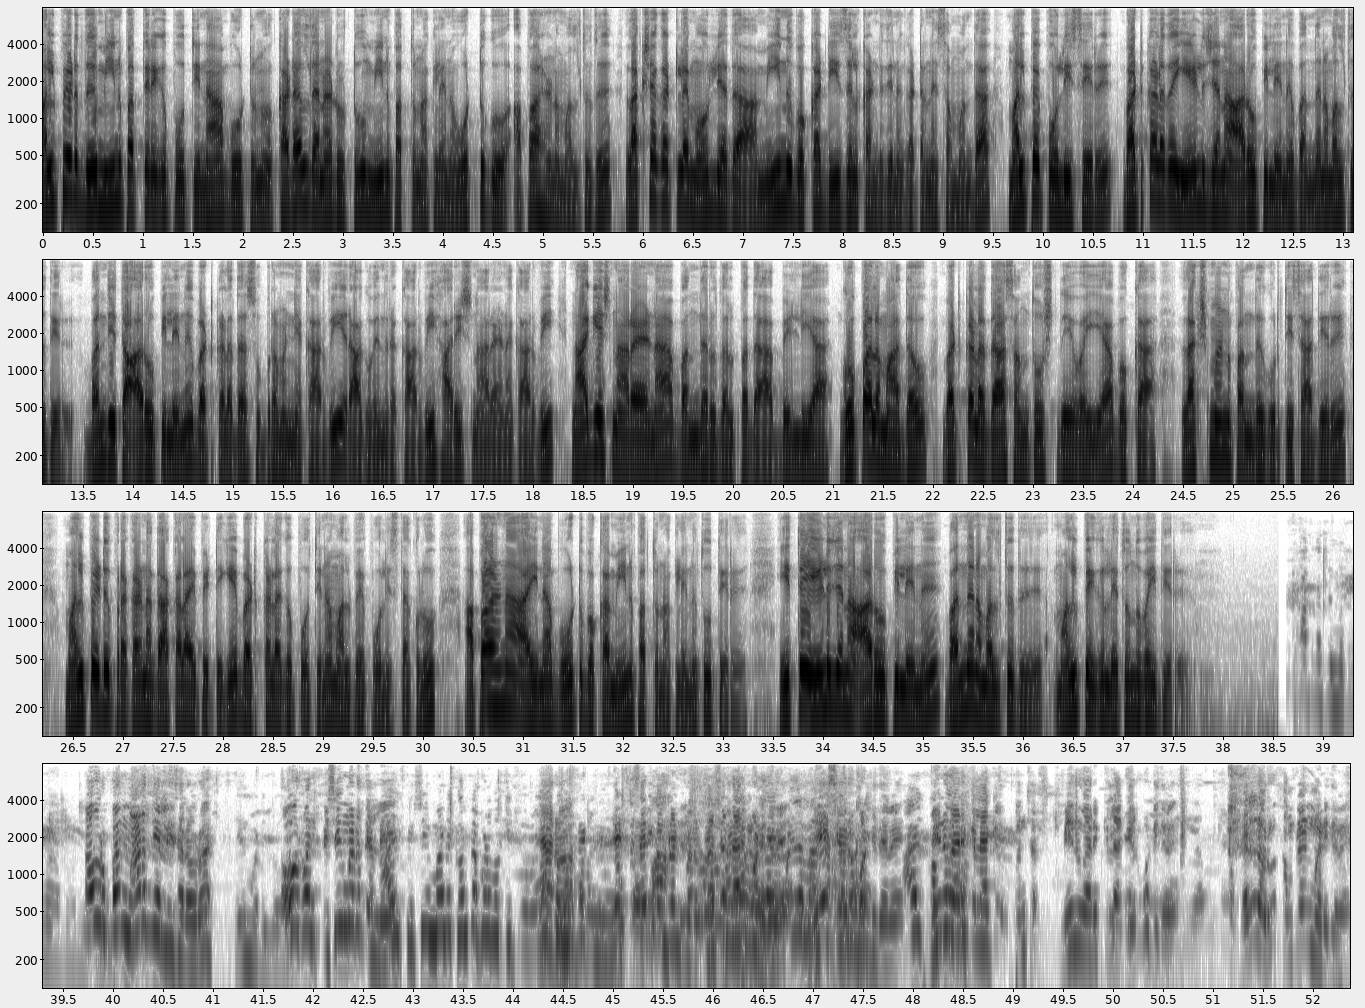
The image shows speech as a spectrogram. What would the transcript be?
ಮಲ್ಪೆಡ್ದು ಮೀನು ಪತ್ತೆರೆಗೆ ಪೋತಿನ ಬೋಟುನು ಕಡಲ್ದ ನಡುಟು ಮೀನು ಪತ್ತುನಕ್ಲೆನ ಒಟ್ಟುಗು ಅಪಹರಣ ಮಲ್ತದು. ಲಕ್ಷಗಟ್ಲೆ ಮೌಲ್ಯದ ಮೀನು ಬೊಕ್ಕ ಡೀಸೆಲ್ ಕಂಡಿದಿನ ಘಟನೆ ಸಂಬಂಧ ಮಲ್ಪೆ ಪೊಲೀಸರು ಭಟ್ಕಳದ ಏಳು ಜನ ಆರೋಪಿಲೇನು ಬಂಧನ ಮಲ್ತದೇರು. ಬಂಧಿತ ಆರೋಪಿಲೇನು ಭಟ್ಕಳದ ಸುಬ್ರಹ್ಮಣ್ಯ ಕಾರ್ವಿ, ರಾಘವೇಂದ್ರ ಕಾರ್ವಿ, ಹರೀಶ್ ನಾರಾಯಣ ಕಾರ್ವಿ, ನಾಗೇಶ್ ನಾರಾಯಣ, ಬಂದರು ದಲ್ಪದ ಬೆಳ್ಳಿಯ ಗೋಪಾಲ ಮಾಧವ್, ಭಟ್ಕಳದ ಸಂತೋಷ್ ದೇವಯ್ಯ ಬೊಕ್ಕ ಲಕ್ಷ್ಮಣ್ ಪಂದ್ ಗುರ್ತಿಸಾದಿರು. ಮಲ್ಪೆಡು ಪ್ರಕರಣ ದಾಖಲಾಯಿಪೆಟ್ಟಿಗೆ ಭಟ್ಕಳಗ ಪೋತಿನ ಮಲ್ಪೆ ಪೊಲೀಸ್ ಅಪಹರಣ ಆಯ್ನ ಬೋಟ್ ಬೊಕ್ಕ ಮೀನು ಪತ್ತು ನಕಲೇನು ತೂತೇರು. ಇತ್ತೆ ಏಳು ಜನ ಆರೋಪಿಲೇನು ಬಂಧನ ಮಲ್ತದು ಮಲ್ಪೆಗ್ ಲೆತೊಂದು ಬೈದೇರು. ಅವ್ರು ಬಂದ್ ಮಾಡದ್ ಎಲ್ಲಿ ಸರ್ ಅವರು. ಏನ್ ಮಾಡಿದ್ರು ಅವ್ರು ಬಂದ್ ಫಿಶಿಂಗ್ ಮಾಡದ್ ಎಲ್ಲಿ ಫಿಶಿಂಗ್ ಮಾಡಿ ಕಂಪ್ಲೇಂಟ್ ಕೊಡ್ಬೇಕಿತ್ತು. ಯಾರು ಎಷ್ಟು ಸರಿ ಕಂಪ್ಲೇಂಟ್ ಕೊಟ್ಟರು ತಹಶೀಲ್ದಾರ್ ಕೊಟ್ಟಿದ್ದೇವೆ. ಎ ಅವರು ಕೊಟ್ಟಿದ್ದೇವೆ. ಮೀನುಗಾರಿಕೆ ಇಲಾಖೆ ಮೀನುಗಾರಿಕೆ ಇಲಾಖೆಯವರು ಕೊಟ್ಟಿದ್ದೇವೆ. ಎಲ್ಲರೂ ಕಂಪ್ಲೇಂಟ್ ಮಾಡಿದ್ದೇವೆ.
